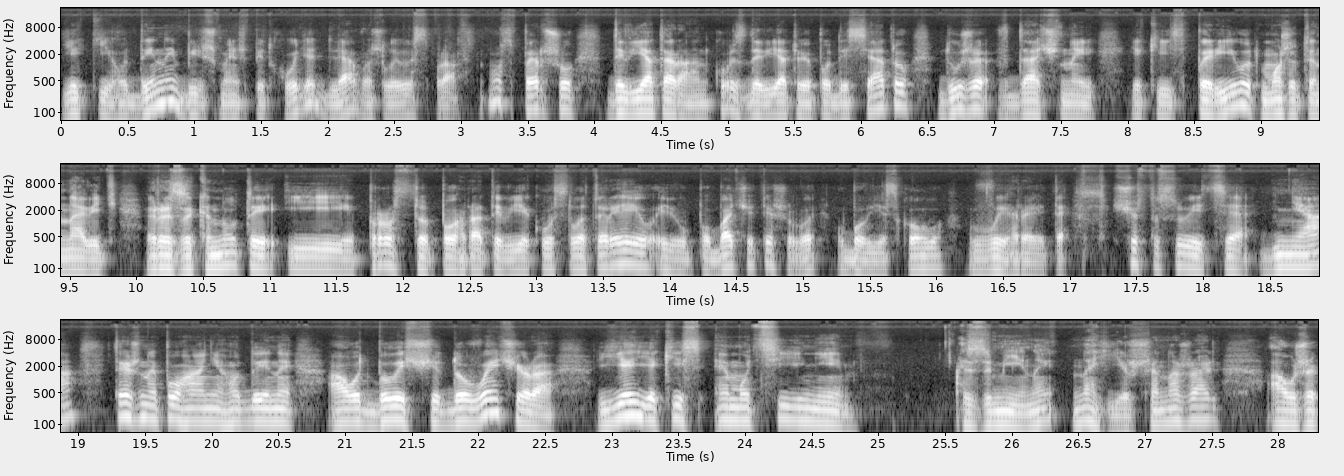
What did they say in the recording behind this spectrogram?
які години більш-менш підходять для важливих справ. Ну, спершу 9 ранку, з 9 по 10 дуже вдачний якийсь період. Можете навіть ризикнути і просто пограти в якусь лотерею, і ви побачите, що ви обов'язково виграєте. Що стосується дня, теж непогані години. А от ближче до вечора є якісь емоційні зміни на гірше, на жаль. А вже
